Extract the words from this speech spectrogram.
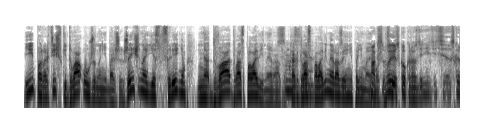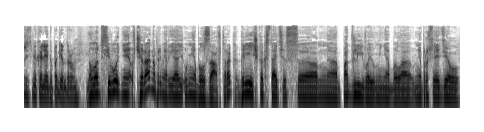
и практически два ужина небольших. Женщина ест в среднем 2-2,5 раза. Как 2,5 раза, я не понимаю. Макс, вы съесть. сколько раз в день едите? Скажите мне, коллега по гендеру. Ну вот сегодня, вчера, например, я, у меня был завтрак, гречка, кстати, с э, подливой у меня была, у меня просто я делал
